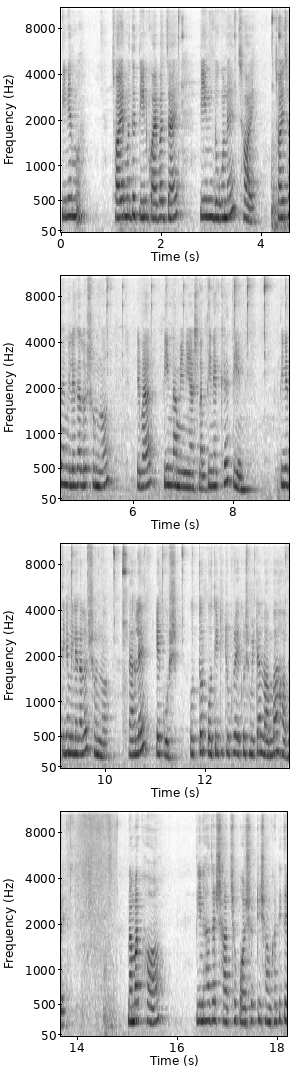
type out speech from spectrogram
তিনের ছয়ের মধ্যে তিন কয়বার যায়? তিন দুগুণে ছয়। ছয় ছয় মিলে গেল শূন্য। এবার তিন নামিয়ে নিয়ে আসলাম। তিন একে তিন। তিনে তিনে মিলে গেল শূন্য। তাহলে একুশ। উত্তর প্রতিটি টুকরো একুশ মিটার লম্বা হবে। নাম্বার খ, তিন হাজার সাতশো পঁয়ষট্টি সংখ্যাটিতে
